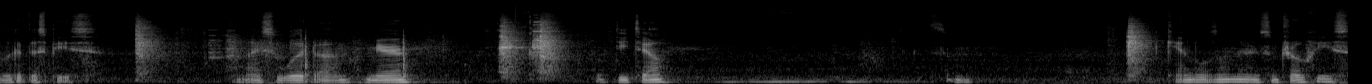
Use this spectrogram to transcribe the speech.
Look at this piece. Nice wood um, mirror with detail. Some candles on there and some trophies.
